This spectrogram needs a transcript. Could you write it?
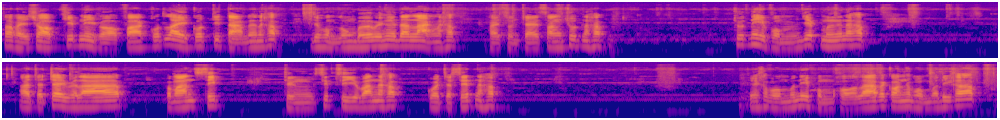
ถ้าใครชอบคลิปนี้ก็ฝากกดไลค์กดติดตามด้วยนะครับ เดี๋ยวผมลงเบอร์ไว้ให้ด้านล่างนะครับ ใครสนใจสั่งชุดนะครับ ชุดนี้ผมเย็บมือนะครับ อาจจะใช้เวลาประมาณ 10 ถึง 14 วันนะครับ กว่าจะเซ็ตนะครับ เคครับผมวันนี้ผมขอลาไปก่อนครับผมสวัสดีครับ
